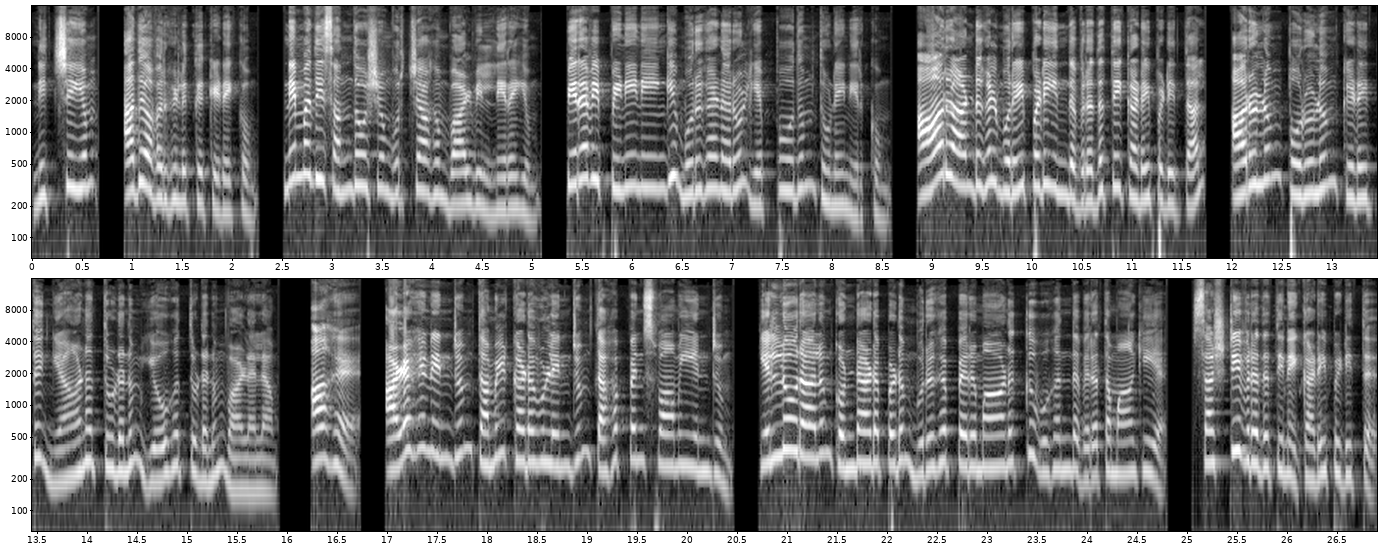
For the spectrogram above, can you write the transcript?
நிச்சயம் அது அவர்களுக்கு கிடைக்கும். நிம்மதி சந்தோஷம் உற்சாகம் வாழ்வில் நிறையும். பிறவி பிணி நீங்கி முருகனருள் எப்போதும் துணை நிற்கும். ஆறு ஆண்டுகள் முறைப்படி இந்த விரதத்தை கடைபிடித்தால் அருளும் பொருளும் கிடைத்து ஞானத்துடனும் யோகத்துடனும் வாழலாம். ஆக அழகன் என்றும் தமிழ்க் கடவுள் என்றும் தகப்பன் சுவாமி என்றும் எல்லோராலும் கொண்டாடப்படும் முருகப்பெருமானுக்கு உகந்த விரதமாகிய சஷ்டி விரதத்தினை கடைபிடித்து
